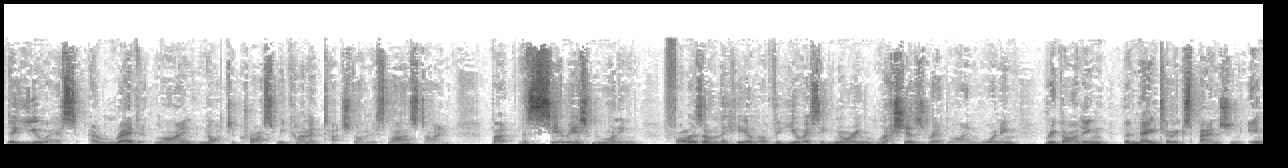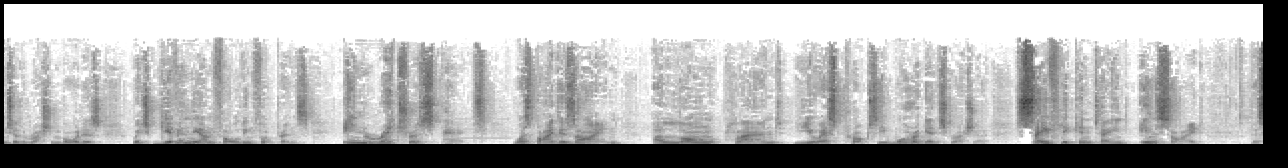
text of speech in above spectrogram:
the US a red line not to cross. We kind of touched on this last time, but the serious warning follows on the heel of the US ignoring Russia's red line warning regarding the NATO expansion into the Russian borders, which, given the unfolding footprints, in retrospect, was by design a long planned US proxy war against Russia, safely contained inside the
